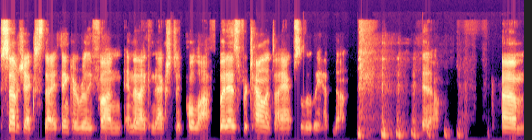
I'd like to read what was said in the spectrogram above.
subjects that i think are really fun and that i can actually pull off. But as for talent i absolutely have none know um,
